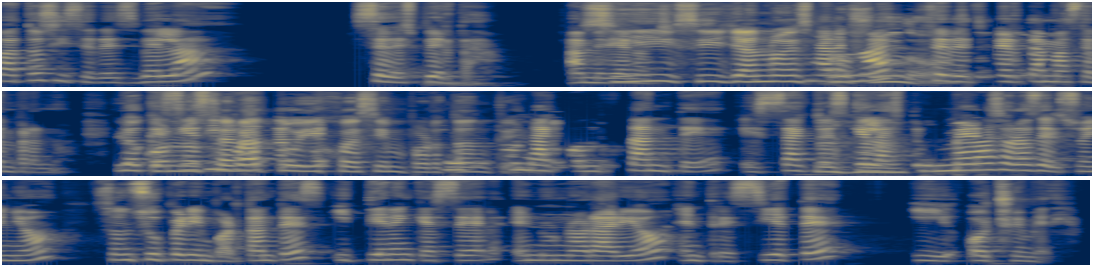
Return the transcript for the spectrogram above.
Pato, si se desvela, se despierta a medianoche. Sí, sí, ya no es Y además profundo. se despierta más temprano. Lo que sí es Conocer a importante tu hijo es es importante. una constante, exacto, es que las primeras horas del sueño son súper importantes y tienen que ser en un horario entre 7 y 8 y media.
